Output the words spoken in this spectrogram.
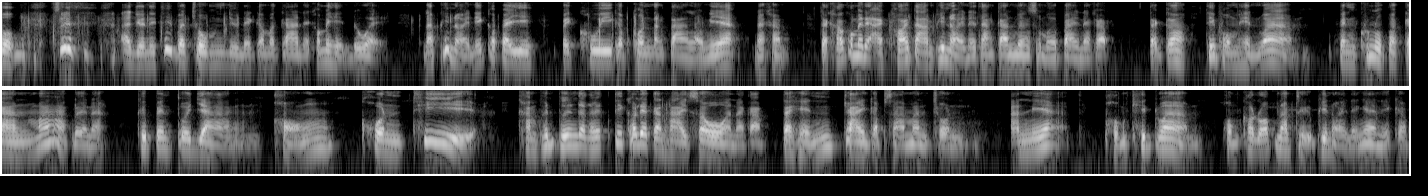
วงศ์ซึ่งอยู่ในที่ประชุมอยู่ในกรรมการเนี่ยเขาไม่เห็นด้วยแล้วพี่หน่อยนี่ก็ไปไปคุยกับคนต่างๆ เหล่านี้นะครับ แต่เขาก็ไม่ได้อาจคล้อยตามพี่หน่อยในทางการเมืองเสมอไปนะครับ แต่ก็ที่ผมเห็นว่าเป็นคุณอุปการมากเลยนะ คือเป็นตัวอย่างของคนที่คำพื้นๆกันที่เขาเรียกกันไฮโซนะครับ แต่เห็นใจกับสามัญชน อันเนี้ยผมคิดว่าผมเคารพนับถือพี่หน่อยในแง่นี้ครับ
